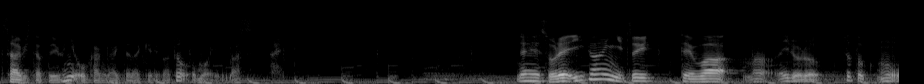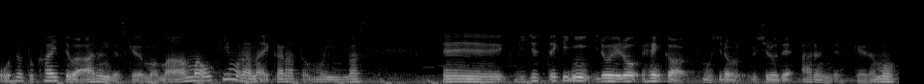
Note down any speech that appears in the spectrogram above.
サービスだというふうにお考えいただければと思います。はい、でそれ以外については、まあ、いろいろちょっともうちょっと書いてはあるんですけども、まあ、あんま大きいものはないかなと思います。えー、技術的にいろいろ変化はもちろん後ろであるんですけれども、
